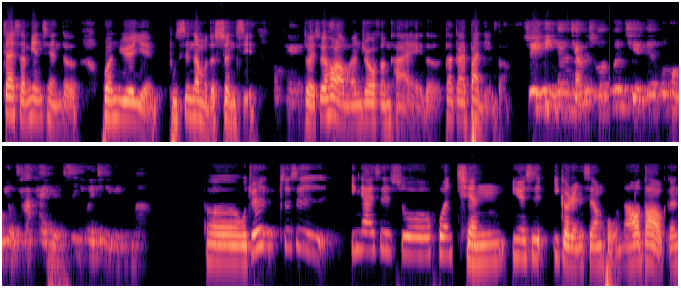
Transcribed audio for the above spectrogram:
在神面前的婚约也不是那么的圣洁。OK。对，所以后来我们就分开了大概半年吧。所以你刚刚讲的说婚前跟婚后没有差太远，是因为这个原因吗？呃，我觉得就是。应该是说婚前，因为是一个人生活，然后到跟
